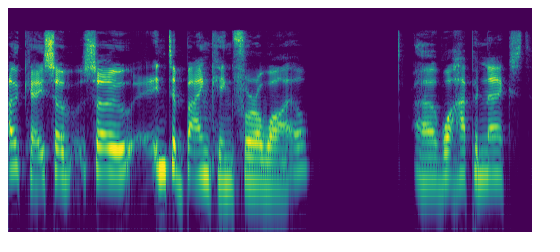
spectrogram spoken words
Okay, so so into banking for a while. Uh, what happened next?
